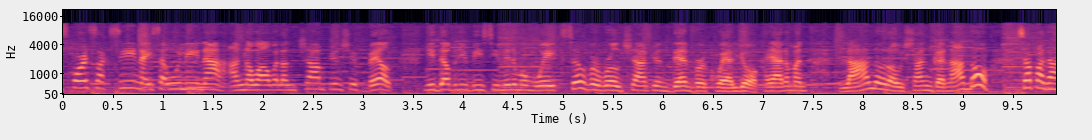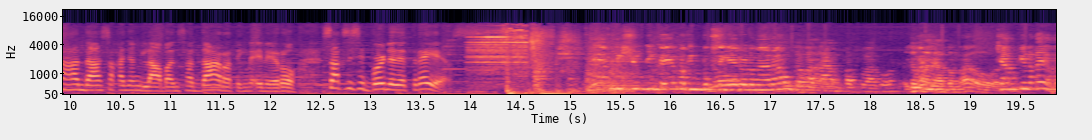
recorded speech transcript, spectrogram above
Sa sports saksi na isauli na ang nawawalang championship belt ni WBC minimum weight silver world champion Denver Cuello. Kaya naman lalo raw siyang ganado sa paghahanda sa kanyang laban sa darating na Enero. Saksi si Bernadette Reyes. May ambition din kayo maging boksingero ng araw? Lumalaban ka o? Champion na kayo.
